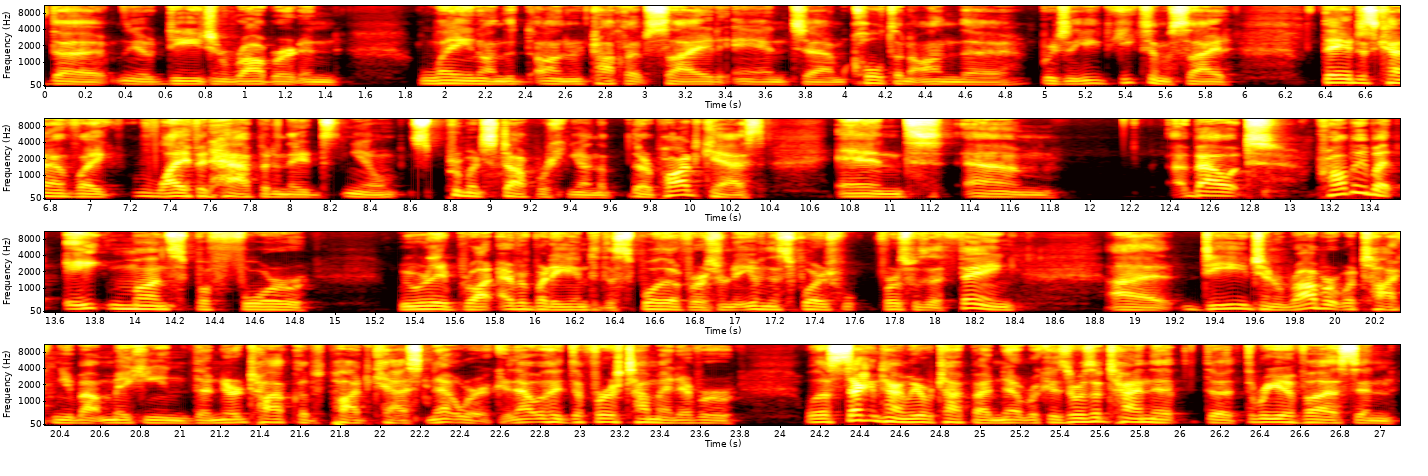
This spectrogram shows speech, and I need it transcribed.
the you know Deej and Robert and Lane on the on the Talk side and um, Colton on the Bridge and the Geek side. They just kind of like life had happened and they'd you know pretty much stopped working on the, their podcast. And um, about probably about eight months before we really brought everybody into the spoilerverse, and even the spoiler first was a thing. Uh, Deej and Robert were talking about making the Nerdocalypse podcast network, and that was like the first time I'd ever, well, the second time we ever talked about network, because there was a time that the three of us and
